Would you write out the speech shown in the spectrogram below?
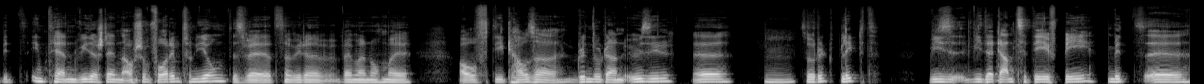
mit internen Widerständen auch schon vor dem Turnier um? Das wäre jetzt noch wieder, wenn man nochmal auf die Causa Gündogan Özil äh, Mhm. zurückblickt, wie, wie der ganze DFB mit, äh,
